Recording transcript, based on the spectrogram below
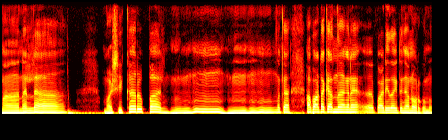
മാനല്ല മഷിക്കറുപ്പാൽ എന്നൊക്കെ ആ പാട്ടൊക്കെ അന്ന് അങ്ങനെ പാടിയതായിട്ട് ഞാൻ ഓർക്കുന്നു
